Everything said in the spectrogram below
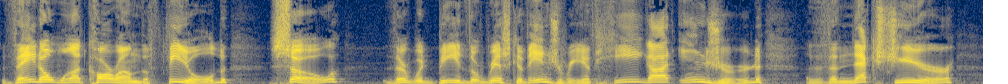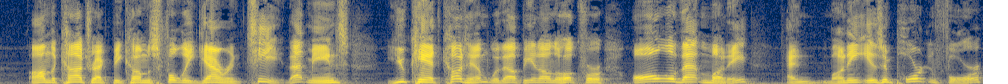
they don't want Carr on the field, so there would be the risk of injury. If he got injured, the next year on the contract becomes fully guaranteed. That means you can't cut him without being on the hook for all of that money. And money is important for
